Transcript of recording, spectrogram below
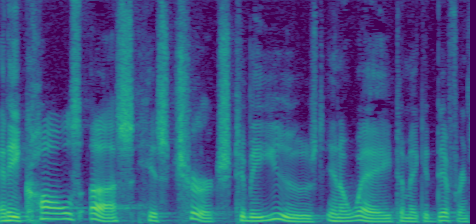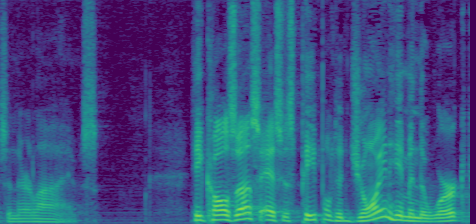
And He calls us, His church, to be used in a way to make a difference in their lives. He calls us as his people to join him in the work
